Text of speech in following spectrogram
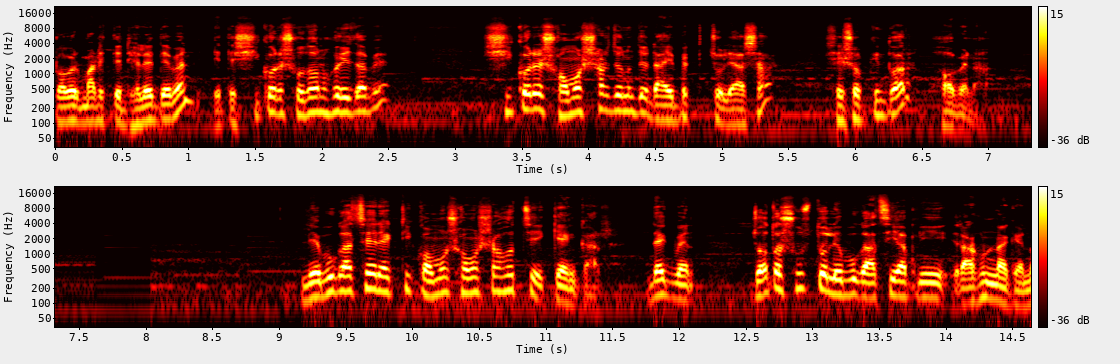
টবের মাটিতে ঢেলে দেবেন এতে শিকড়ে শোধন হয়ে যাবে। শিকড়ের সমস্যার জন্য যে ডাইব্যাক্ট চলে আসা সেসব কিন্তু আর হবে না। লেবু গাছের একটি কমন সমস্যা হচ্ছে ক্যাঙ্কার দেখবেন, যত সুস্থ লেবু গাছই আপনি রাখুন না কেন,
